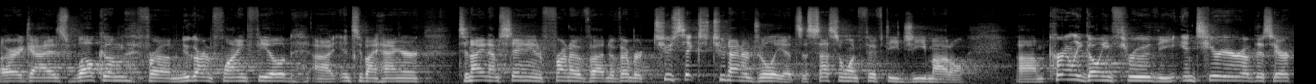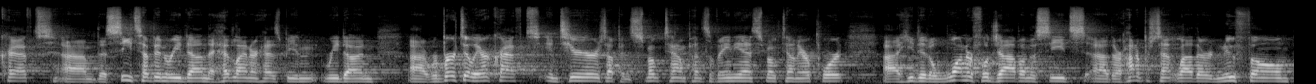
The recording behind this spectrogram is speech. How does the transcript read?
All right, guys, welcome from New Garden Flying Field uh, into my hangar. Tonight I'm standing in front of uh, November 2629er Julia. It's a Cessna 150G model. Um, currently going through the interior of this aircraft. Um, the seats have been redone, the headliner has been redone. Uh, Roberto Aircraft Interiors up in Smoketown, Pennsylvania, Smoketown Airport. Uh, he did a wonderful job on the seats. Uh, they're 100% leather, new foam.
